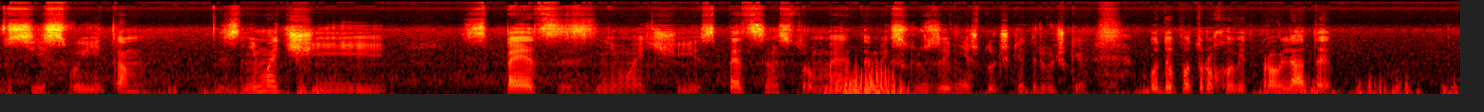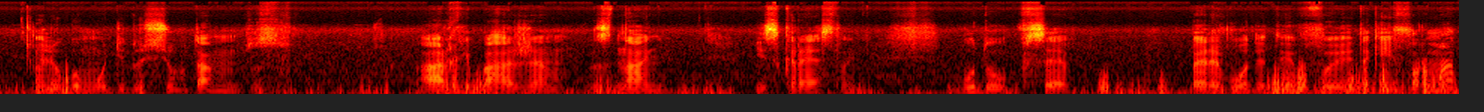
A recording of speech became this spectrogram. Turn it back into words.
всі свої там знімачі, спецзнімачі, спецінструментам, ексклюзивні штучки-дрючки буду потроху відправляти любому дідусю там з архібагажем знань і скреслень. Буду все переводити в такий формат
